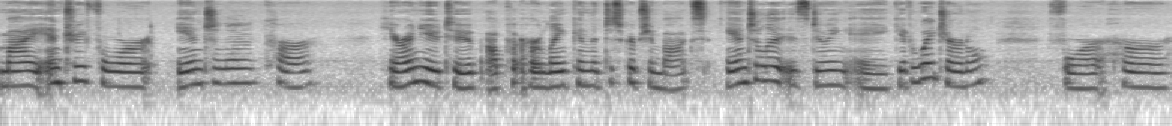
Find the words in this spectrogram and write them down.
my entry for Angela Kerr here on YouTube. I'll put her link in the description box. Angela is doing a giveaway journal for her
